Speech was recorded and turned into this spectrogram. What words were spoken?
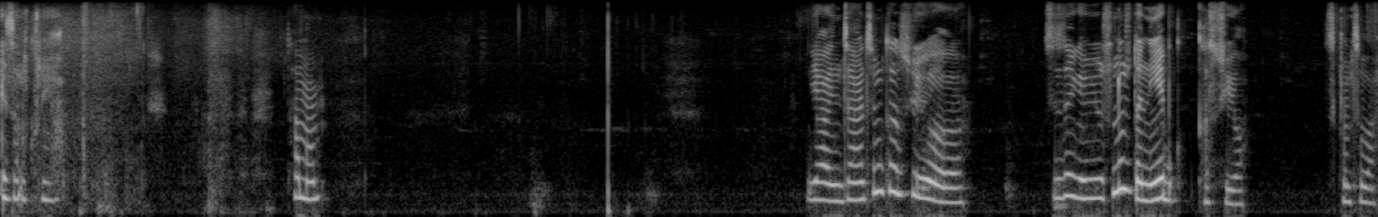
Ezan okunuyor. Tamam. Ya internetim kasıyor. Siz de görüyorsunuz da niye bu kasıyor? Sıkıntı var.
